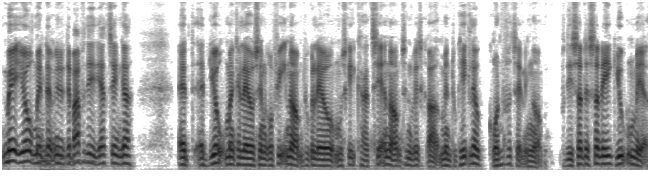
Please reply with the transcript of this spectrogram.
Men jo, men det, det er bare fordi, jeg tænker, at, at jo, man kan lave scenografien om, du kan lave måske karaktererne om til en vis grad, men du kan ikke lave grundfortællingen om. Fordi så er det, så er det ikke julen mere.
